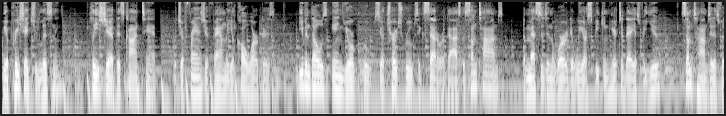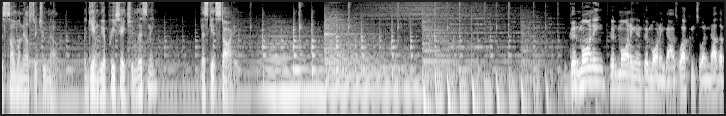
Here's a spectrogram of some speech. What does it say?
We appreciate you listening. Please share this content with your friends, your family, your coworkers, even those in your groups, your church groups, etc., guys, because sometimes the message and the word that we are speaking here today is for you. Sometimes it is for someone else that you know. Again, we appreciate you listening. Let's get started. Good morning, good morning, and good morning, guys. Welcome to another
